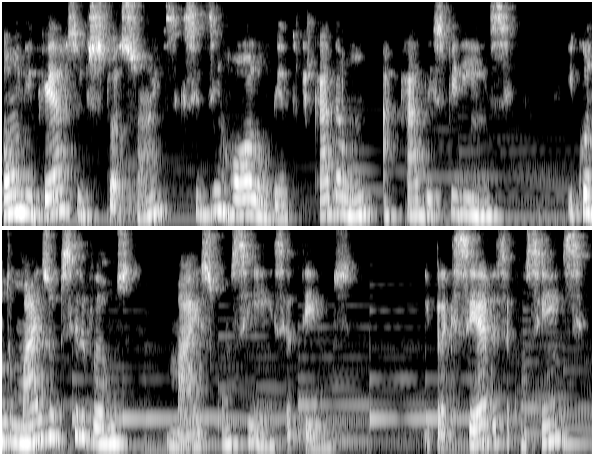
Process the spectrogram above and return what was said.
Há um universo de situações que se desenrolam dentro de cada um a cada experiência, e quanto mais observamos, mais consciência temos. E para que serve essa consciência?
